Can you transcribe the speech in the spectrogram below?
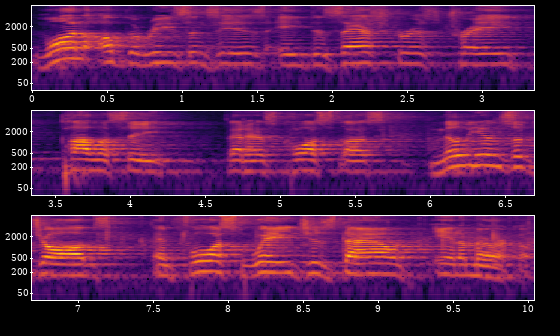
one of the reasons is a disastrous trade policy that has cost us millions of jobs and forced wages down in America.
